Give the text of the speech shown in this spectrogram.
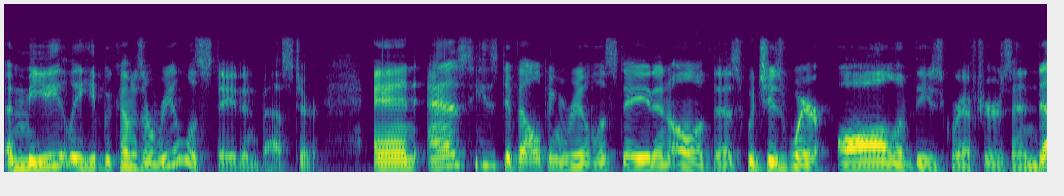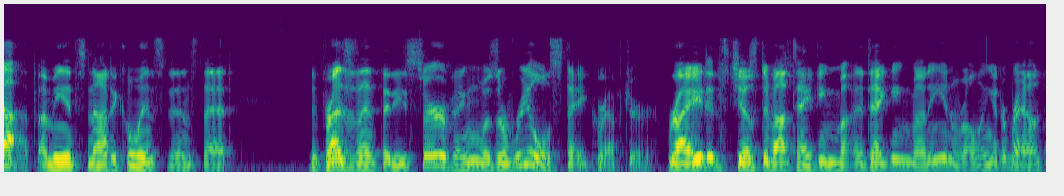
Immediately he becomes a real estate investor. And as he's developing real estate and all of this, which is where all of these grifters end up. I mean, it's not a coincidence that the president that he's serving was a real estate grifter, right? It's just about taking taking money and rolling it around.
